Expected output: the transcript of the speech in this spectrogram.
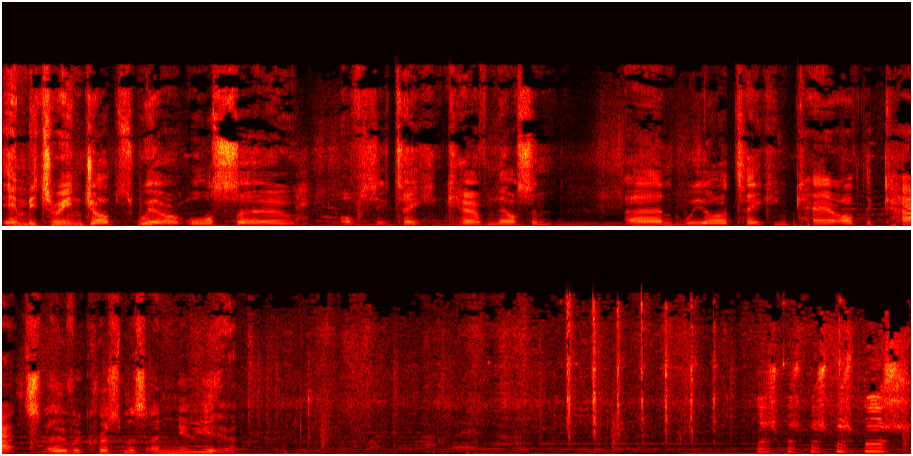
In between jobs, we are also obviously taking care of Nelson and we are taking care of the cats over Christmas and New Year. Push, push, push, push, push.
